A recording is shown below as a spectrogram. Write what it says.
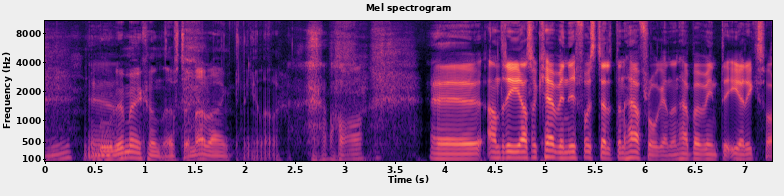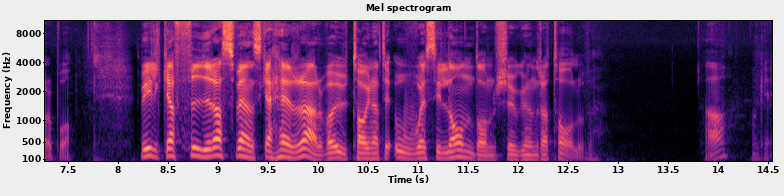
Mm. Det Eh. borde man ju kunna efter den här rankningen eller? Ja. Eh, Andreas och Kevin, ni får istället den här frågan. Den här behöver inte Erik svara på. Vilka fyra svenska herrar var uttagna till OS i London 2012? Ja, okej.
